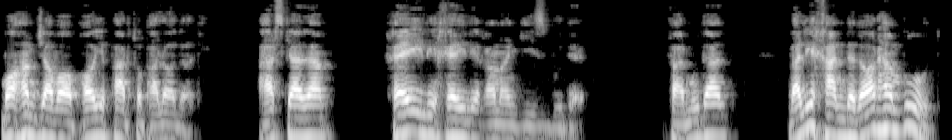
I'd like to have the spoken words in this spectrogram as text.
ما هم جوابهای پرت و پلا دادیم عرض کردم خیلی خیلی غمانگیز بوده فرمودند ولی خندهدار هم بود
